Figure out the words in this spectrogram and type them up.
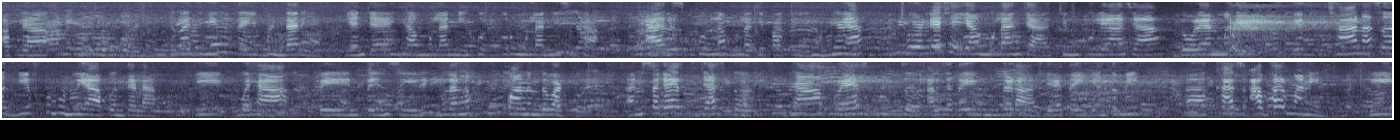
आपल्या रजनीताई भंडारी यांच्या ह्या मुलांनी हुतपूर मुलांनी सुद्धा आज फुलना फुलाची पाकळी म्हणून या छोट्याशा या मुलांच्या चिमकुल्याच्या डोळ्यांमध्ये एक छान असं गिफ्ट म्हणूया आपण त्याला की वह्या पेन पेन्सिल मुलांना खूप आनंद वाटतो. आणि सगळ्यात जास्त ह्या प्रयास ग्रुपचं अलकाताई मुंदडा जयाताई यांचं मी खास आभार मानेन की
